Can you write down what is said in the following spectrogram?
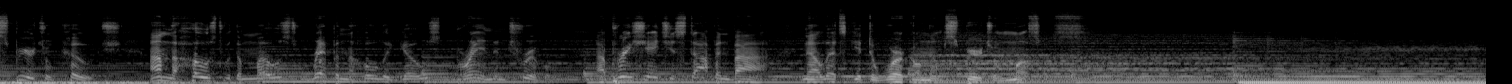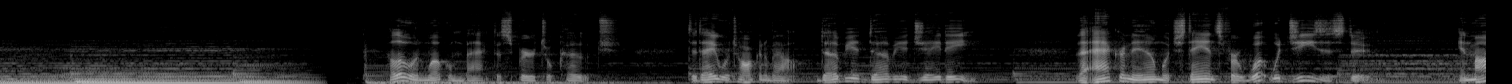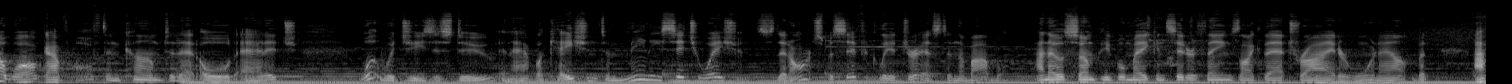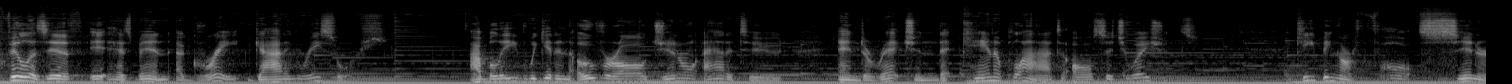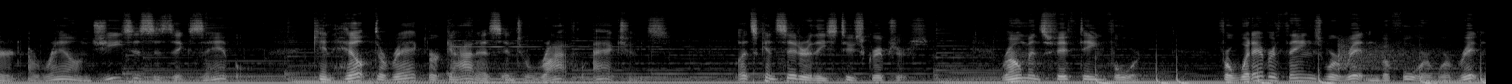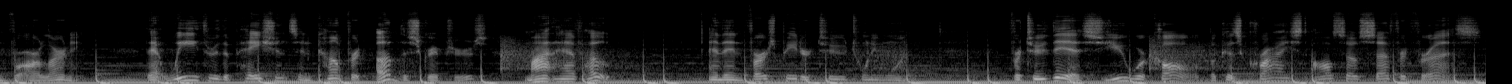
Spiritual Coach. I'm the host with the most, repping the Holy Ghost, Brandon Tribble. I appreciate you stopping by. Now let's get to work on them spiritual muscles. Hello and welcome back to Spiritual Coach. Today we're talking about WWJD, the acronym which stands for What Would Jesus Do? In my walk, I've often come to that old adage what would Jesus do? An application to many situations that aren't specifically addressed in the Bible. I know some people may consider things like that tried or worn out, but I feel as if it has been a great guiding resource. I believe we get an overall general attitude and direction that can apply to all situations. Keeping our thoughts centered around Jesus' example can help direct or guide us into rightful actions. Let's consider these two scriptures. Romans 15:4 For whatever things were written before were written for our learning, that we through the patience and comfort of the scriptures might have hope. And then 1 Peter 2:21 For to this you were called because Christ also suffered for us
